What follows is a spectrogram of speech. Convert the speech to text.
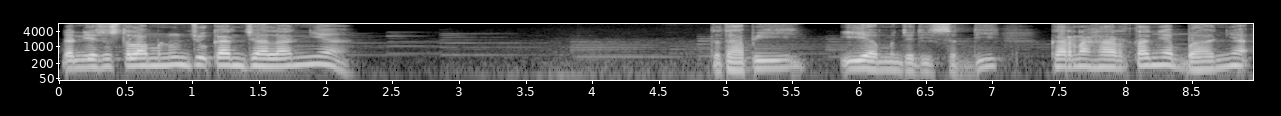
dan Yesus telah menunjukkan jalannya. Tetapi ia menjadi sedih karena hartanya banyak,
